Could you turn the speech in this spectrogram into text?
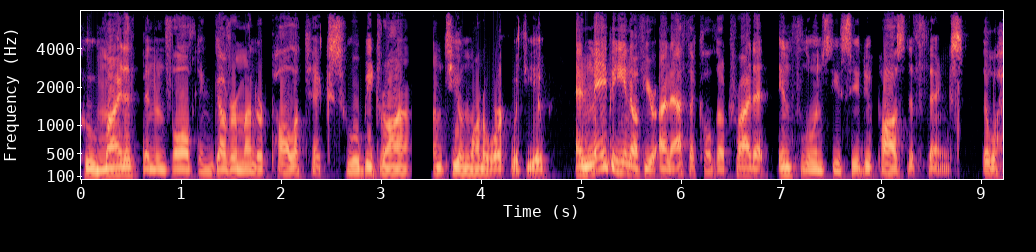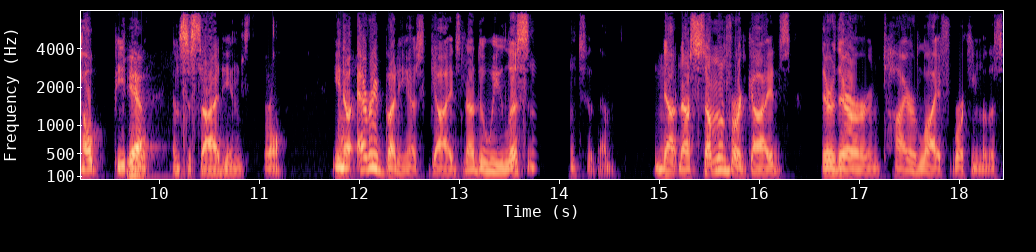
who might have been involved in government or politics who will be drawn to you and want to work with you. And maybe, you know, if you're unethical, they'll try to influence you so you do positive things that will help people Yeah. and society in general. You know, everybody has guides. Now, do we listen to them? Now, now some of our guides, they're there our entire life working with us.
